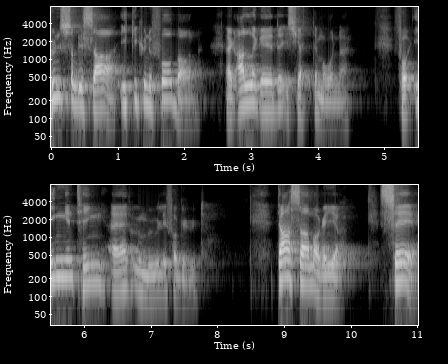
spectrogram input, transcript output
Hun som de sa ikke kunne få barn, er allerede i sjette måned. For ingenting er umulig for Gud. Da sa Maria, Se,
